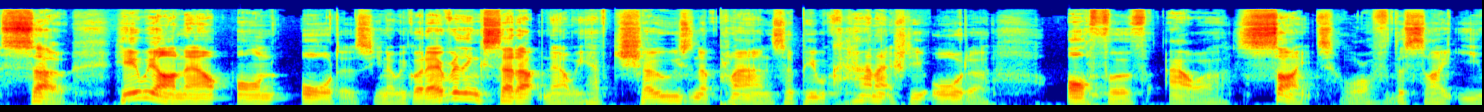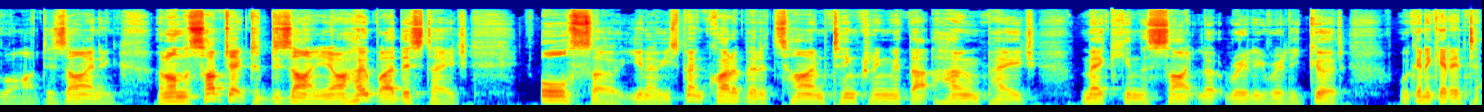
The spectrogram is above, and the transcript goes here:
So here we are now on orders. You know we've got everything set up now. We have chosen a plan so people can actually order off of our site or off of the site you are designing. And on the subject of design you know i hope by this stage also, you know, you spent quite a bit of time tinkering with that home page, making the site look really, really good. We're going to get into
